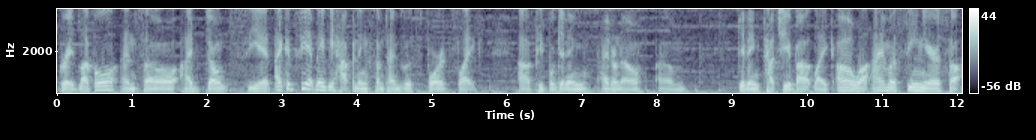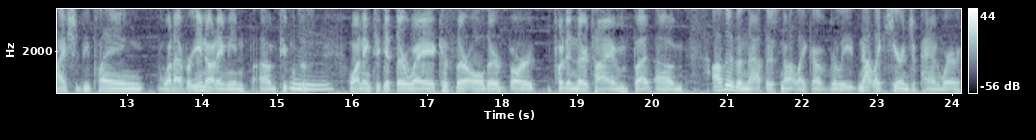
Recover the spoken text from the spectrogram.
grade level, and so I don't see it. I could see it maybe happening sometimes with sports, like uh, people getting I don't know, um, getting touchy about like, oh well, I'm a senior, so I should be playing whatever. You know what I mean? Um, people just wanting to get their way because they're older or put in their time, but. Um, other than that, there's not like a really not like here in Japan where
